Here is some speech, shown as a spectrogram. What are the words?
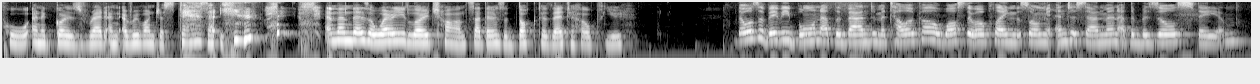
pool and it goes red and everyone just stares at you. And then there's a very low chance that there's a doctor there to help you. There was a baby born at the band Metallica whilst they were playing the song Enter Sandman at the Brazil Stadium.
